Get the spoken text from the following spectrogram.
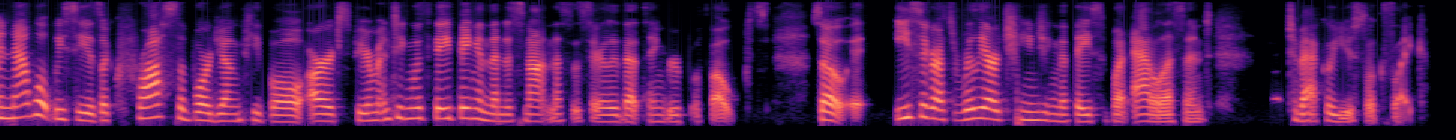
and now what we see is across the board, young people are experimenting with vaping, and then it's not necessarily that same group of folks. So e-cigarettes really are changing the face of what adolescent tobacco use looks like.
